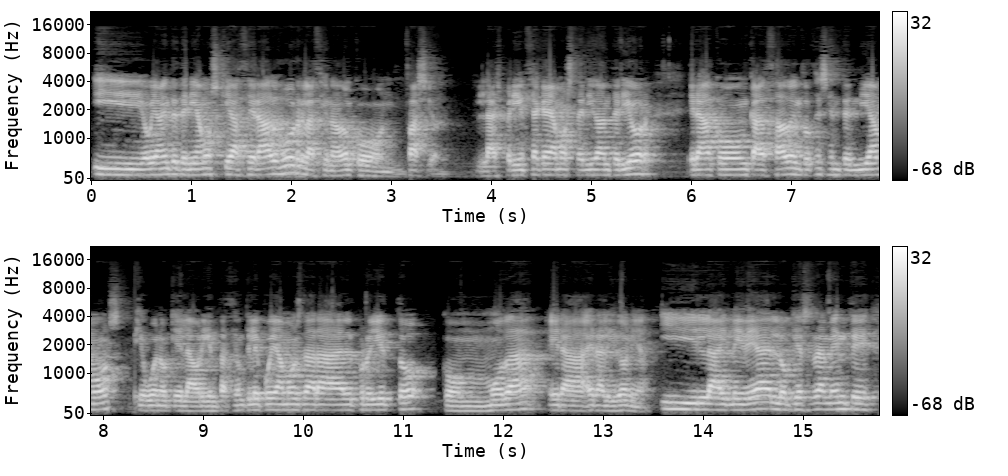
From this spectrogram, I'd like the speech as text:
y obviamente teníamos que hacer algo relacionado con fashion. La experiencia que habíamos tenido anterior era con calzado, entonces entendíamos que bueno, que la orientación que le podíamos dar al proyecto con moda era, era la idónea. Y la, la idea, lo que es realmente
